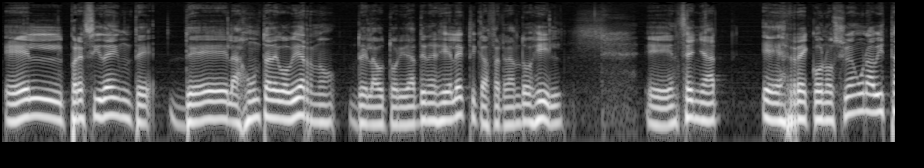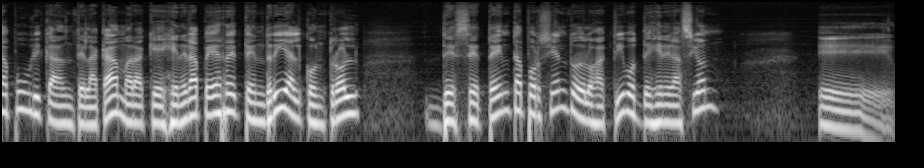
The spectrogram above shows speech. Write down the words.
el presidente de la Junta de Gobierno de la Autoridad de Energía Eléctrica, Fernando Gil, eh, eh, reconoció en una vista pública ante la Cámara que Genera PR tendría el control de 70% de los activos de generación. Eh,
